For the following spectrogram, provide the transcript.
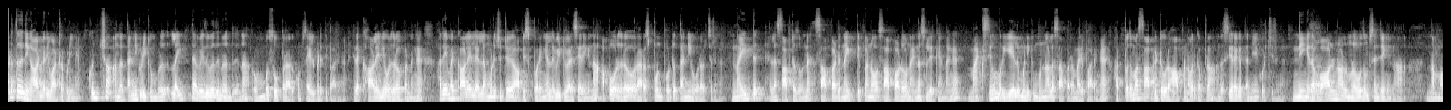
அடுத்தது நீங்கள் ஆர்டினரி வாட்டர் குடிங்க. கொஞ்சம் அந்த தண்ணி குடிக்கும்பொழுது லைட்டாக வெது வெதுன்னு இருந்ததுன்னா ரொம்ப சூப்பராக இருக்கும். செயல்படுத்தி பாருங்கள் இதை காலையிலையும் ஒரு தடவை பண்ணுங்கள் அதே மாதிரி காலையில் எல்லாம் முடிச்சுட்டு ஆஃபீஸ்க்கு போகிறீங்க இல்லை வீட்டு வேலை செய்கிறீங்கன்னா அப்போ ஒரு தடவை ஒரு அரை ஸ்பூன் போட்டு தண்ணி ஊற வச்சுருங்க. நைட்டு எல்லாம் சாப்பிட்டது ஒன்று சாப்பாடு நைட் டிஃபனோ சாப்பாடோ நான் என்ன சொல்லியிருக்கேன்னாங்க மேக்ஸிமம் ஒரு ஏழு மணிக்கு முன்னால் சாப்பிட்ற மாதிரி பாருங்கள் அற்புதமாக சாப்பிட்டுட்டு ஒரு ஆஃப் அன் ஹவருக்கு அப்புறம் அந்த சீரக தண்ணியை குடிச்சிருங்க. நீங்கள் இதை வாழ்நாள் முழுவதும் செஞ்சீங்கன்னா நம்ம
